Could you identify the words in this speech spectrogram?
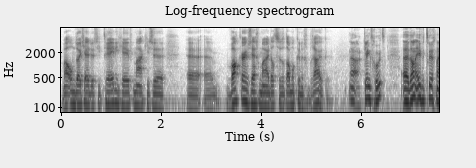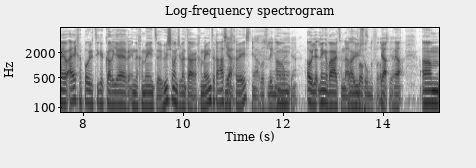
Maar omdat jij dus die training geeft, maak je ze eh, ehm, wakker, zeg maar, dat ze dat allemaal kunnen gebruiken. Ja, klinkt goed. Eh, dan even terug naar jouw eigen politieke carrière in de gemeente Huizen, want je bent daar gemeenteraadslid Ja. geweest. Ja, was Lingenwaard, Um, ja. Oh, Li- Lingewaard inderdaad. Waar onder valt, ja. ja. Ehm,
